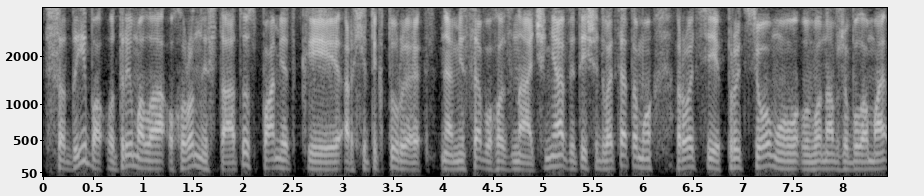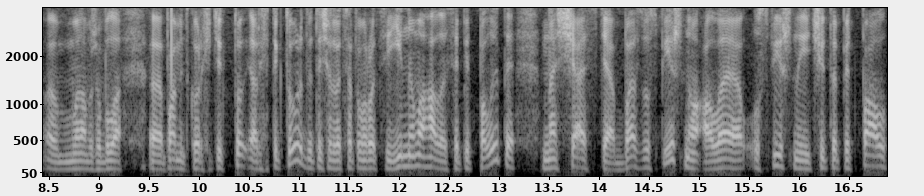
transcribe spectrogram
садиба отримала охоронний статус пам'ятки архітектури е, місцевого значення. В 2020 році при цьому вона вже була е, вона вже була е, пам'яткою архітекту- архітектури. У 2020 році її намагалися підпалити. На щастя, безуспішно, але успішний чи то підпал,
